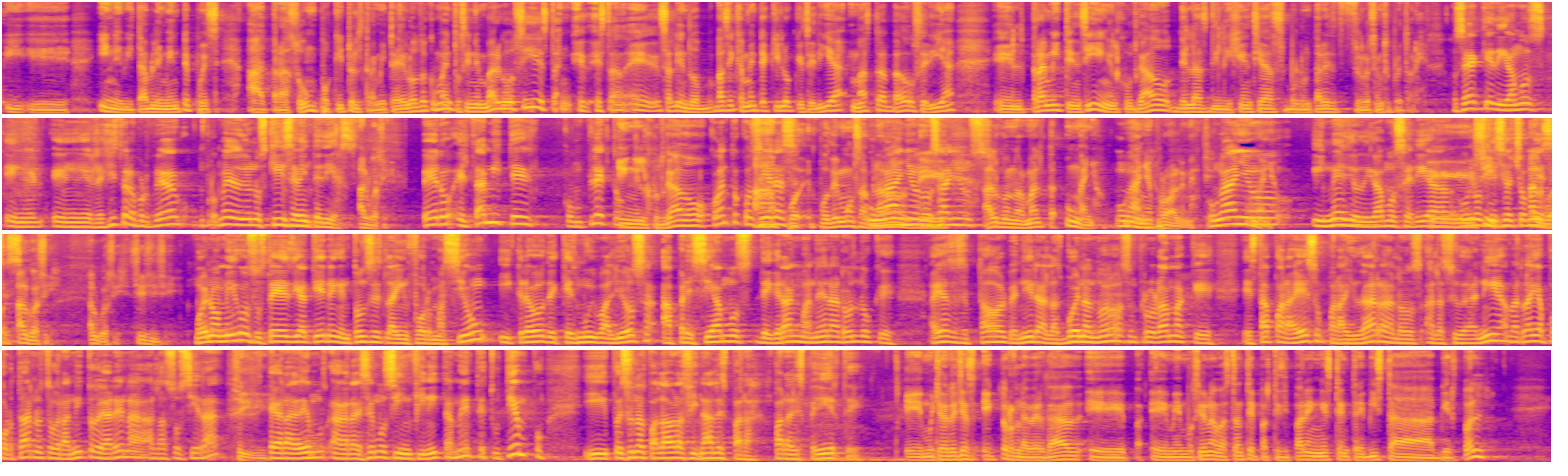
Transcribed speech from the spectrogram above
inevitablemente pues atrasó un poquito el trámite de los documentos. Sin embargo, sí están, están saliendo. Básicamente aquí lo que sería más tardado sería el trámite en sí en el juzgado de las diligencias voluntarias de titulación supletoria. O sea que, digamos, en el, en el registro de la propiedad, un promedio de unos 15, 20 días. Algo así. Pero el trámite completo. En el juzgado. ¿Cuánto consideras? Ah, podemos hablar. Un año, dos años. Algo normal, un año. Un, año. probablemente. Un año, y medio, digamos, sería eh, unos 18 meses. algo así. Algo así, sí, sí, sí. Bueno amigos, ustedes ya tienen entonces la información y creo de que es muy valiosa. Apreciamos de gran manera, Haroldo, que hayas aceptado al venir a Las Buenas Nuevas, un programa que está para eso, para ayudar a, los, a la ciudadanía, ¿verdad? Y aportar nuestro granito de arena a la sociedad. Sí. Te agradecemos, agradecemos infinitamente tu tiempo y pues unas palabras finales para, para despedirte. Eh, muchas gracias, Héctor. La verdad, eh, eh, me emociona bastante participar en esta entrevista virtual.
